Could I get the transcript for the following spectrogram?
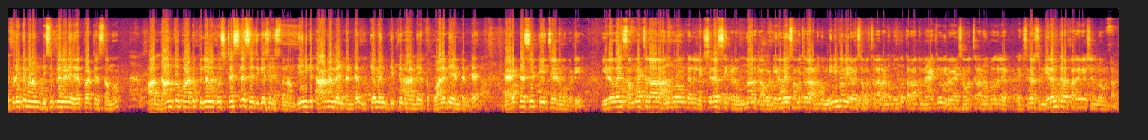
ఎప్పుడైతే మనం డిసిప్లిన్ అనేది ఏర్పాటు చేస్తామో ఆ దాంతోపాటు పిల్లలకు స్ట్రెస్లెస్ ఎడ్యుకేషన్ ఇస్తున్నాం. దీనికి కారణం ఏంటంటే ముఖ్యమైన దీప్తి క్వాలిటీ యొక్క క్వాలిటీ ఏంటంటే డైరెక్టర్స్ టీచ్ చేయడం ఒకటి ఇరవై సంవత్సరాల అనుభవం గల లెక్చరర్స్ ఇక్కడ ఉన్నారు కాబట్టి ఇరవై సంవత్సరాల అనుభవం మినిమం ఇరవై సంవత్సరాల అనుభవం తర్వాత మ్యాక్సిమం ఇరవై ఏడు సంవత్సరాల అనుభవం గల లెక్చరర్స్ నిరంతర పర్యవేక్షణలో ఉంటారు.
